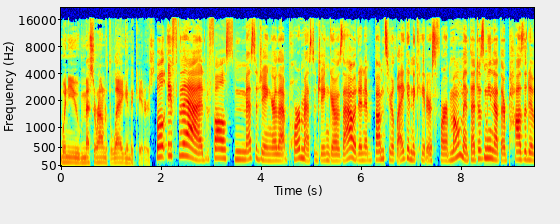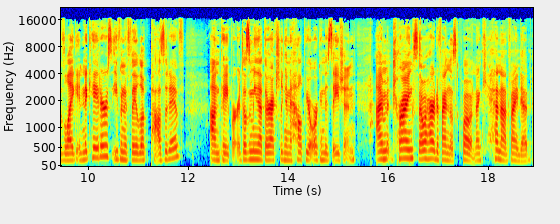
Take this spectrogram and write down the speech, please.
when you mess around with the lag indicators. Well, if that false messaging or that poor messaging goes out and it bumps your lag indicators for a moment, that doesn't mean that they're positive lag indicators, even if they look positive on paper. It doesn't mean that they're actually going to help your organization. I'm trying so hard to find this quote and I cannot find it.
